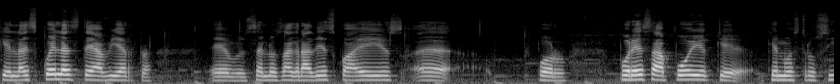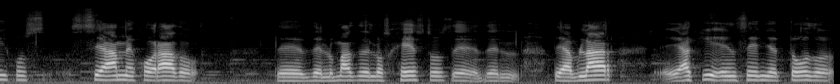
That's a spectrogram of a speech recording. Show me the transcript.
la escuela esté abierta. Eh, se los agradezco a ellos eh, por, por ese apoyo que, que nuestros hijos se han mejorado de, lo más de los gestos, de, hablar. Eh, aquí enseña todo,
